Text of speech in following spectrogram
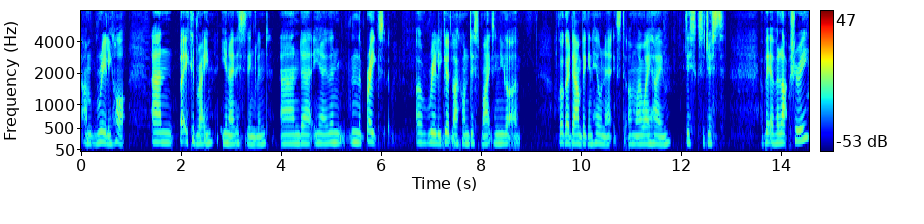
I'm really hot. And but it could rain you know this is england. And uh, you know then, then the brakes are really good like on disc bikes and you got to i've got to go down biggin hill next on my way home. Discs are just a bit of a luxury.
